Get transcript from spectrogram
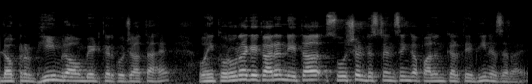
डॉक्टर भीमराव अंबेडकर को जाता है। वहीं कोरोना के कारण नेता सोशल डिस्टेंसिंग का पालन करते भी नज़र आए।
